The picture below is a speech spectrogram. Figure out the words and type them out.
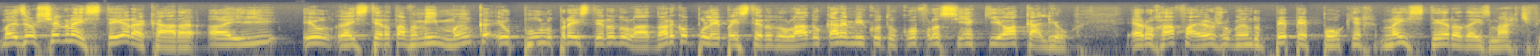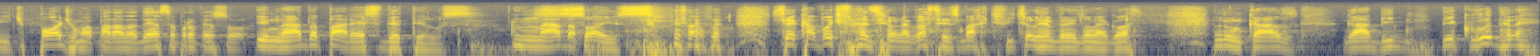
Mas eu chego na esteira, cara, aí eu, a esteira tava meio manca, eu pulo pra esteira do lado. Na hora que eu pulei pra esteira do lado, o cara me cutucou e falou assim: aqui, ó, Calil. Era o Rafael jogando PP Poker na esteira da Smart Fit. Pode uma parada dessa, professor? E nada parece detê-los. Nada Só isso. Tá. Você acabou de fazer um negócio da Smart Fit, eu lembrei de um negócio. Num caso, Gabi bicuda, né?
